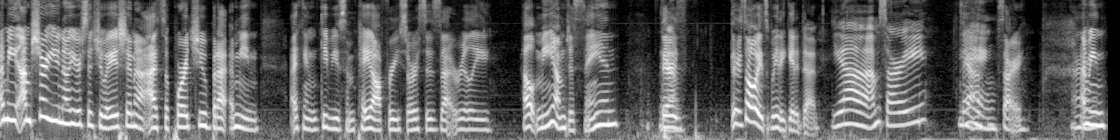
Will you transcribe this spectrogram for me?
I mean, I'm sure you know your situation. I, I support you, but I, I mean, I can give you some payoff resources that really help me. I'm just saying, there's there's always a way to get it done. Yeah. I'm sorry. Yeah, Dang. sorry. All I mean,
